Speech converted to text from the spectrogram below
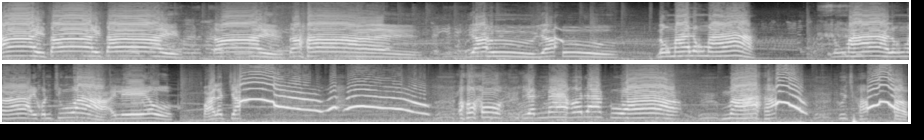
ตายตายตายไปตาย ยาฮูยาฮูลงมาลงมา ลงมาลงมา ไอคนชั่ว ไอเลวไปแล้วจ้าโอ้เยียนแม่เขาน่ากลัว มา กูชอบ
